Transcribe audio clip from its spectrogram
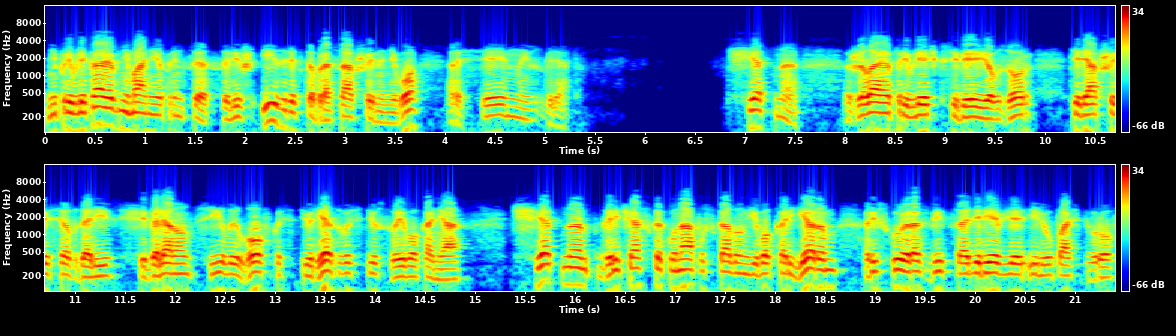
не привлекая внимания принцессы, лишь изредка бросавшей на него рассеянный взгляд. Тщетно, желая привлечь к себе ее взор, терявшийся вдали, щеголян он силой, ловкостью, резвостью своего коня. Тщетно, горяча скакуна, пускал он его карьером, рискуя разбиться о деревья или упасть в ров,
